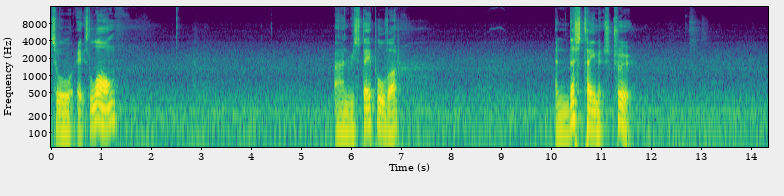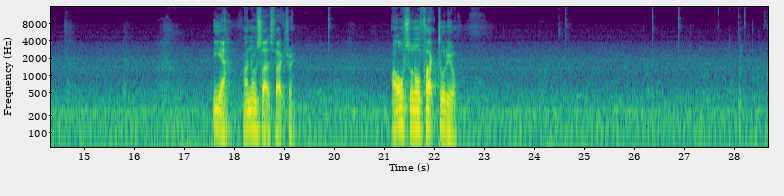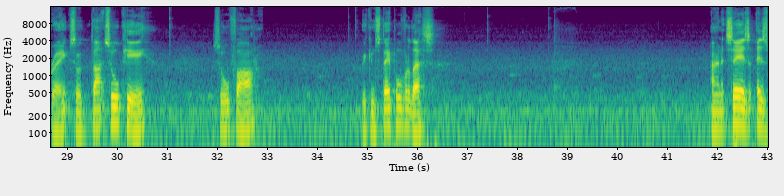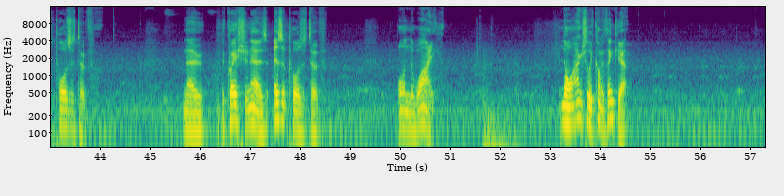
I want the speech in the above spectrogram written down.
So it's long, and we step over, and this time it's true. Yeah, I know satisfactory. I also know Factorio. Right, so that's okay so far. We can step over this. And it says is positive. Now, the question is, is it positive on the Y? No, actually, come to think of it,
